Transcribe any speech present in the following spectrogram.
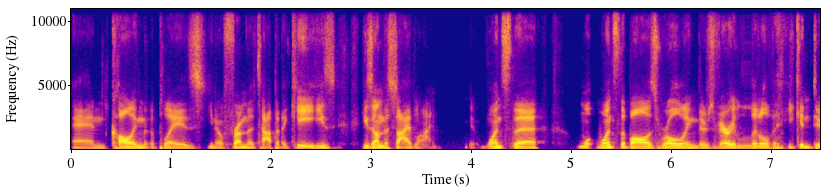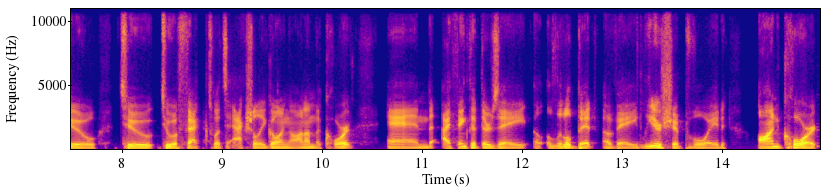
and calling the plays, you know, from the top of the key. He's he's on the sideline. Once the once the ball is rolling, there's very little that he can do to to affect what's actually going on on the court. And I think that there's a a little bit of a leadership void on court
